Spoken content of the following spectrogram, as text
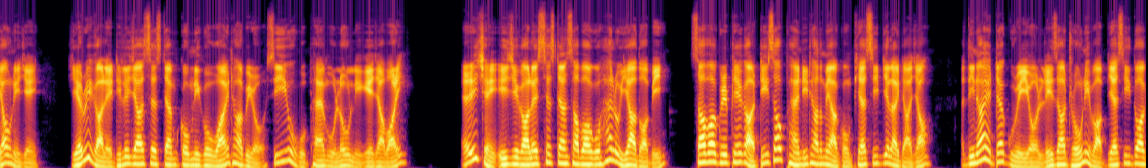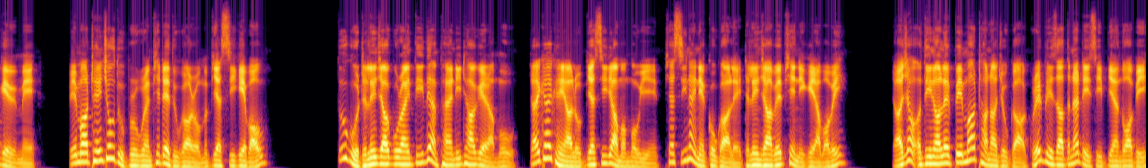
ရောက်နေချိန်ရဲတွေကလည်း Diligence System Company ကိုဝိုင်းထားပြီးတော့ CEO ကိုဖမ်းဖို့လုပ်နေခဲ့ကြပါတယ်။အဲဒီချိန် AJ ကလည်း System Server ကိုဟက်လို့ရသွားပြီး Server Grip ထဲကတိစောက်ဖန်တီးထားသမျှအကုန်ဖျက်ဆီးပစ်လိုက်တာကြောင့်အတီနာရဲ့တက်ကူတွေရောလေဆာ drone တွေပါပျက်စီးသွားခဲ့ပေမဲ့ ပင်မထိန်ချုပ်သူ program ဖြစ်တဲ့သူကတော့မပျက်စီးခဲ့ပါဘူး။သူ့ကိုဒလင်ဂျာကိုယ်တိုင်တီးသန့်ဖန်တီးထားခဲ့တာမို့တိုက်ခိုက်ခံရလို့ပျက်စီးတာမဟုတ်ရင်ဖျက်ဆီးနိုင်တဲ့ကုတ်ကလည်းဒလင်ဂျာပဲဖြစ်နေခဲ့တာပါပဲ။ဒါကြောင့်အတီနာလည်းပင်မဌာနချုပ်က Great Blazer တနက်တွေစီပြန်သွားပြီး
